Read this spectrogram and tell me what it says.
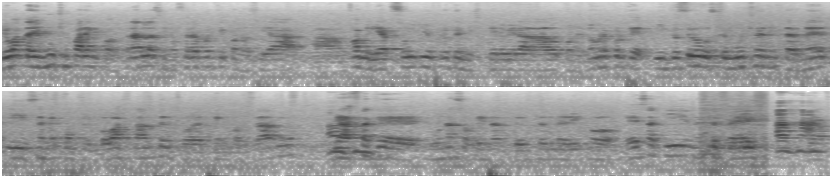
yo batallé mucho para encontrarla, si no fuera porque conocía a un familiar suyo, yo creo que ni siquiera hubiera dado con el nombre, porque incluso lo busqué mucho en internet y se me complicó bastante el poder encontrarlo. Y hasta que una sobrina de usted me dijo, es aquí en este Facebook. Ajá.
